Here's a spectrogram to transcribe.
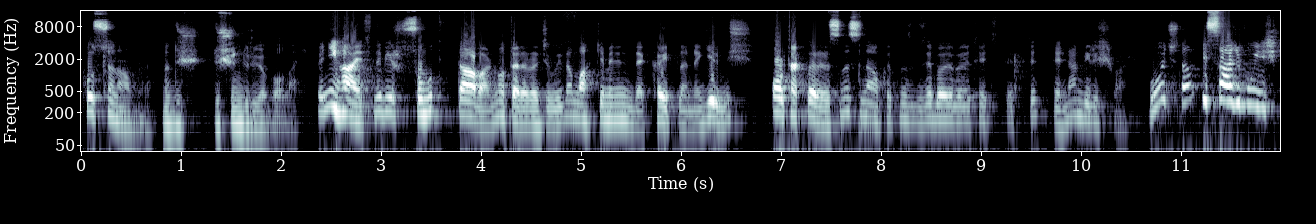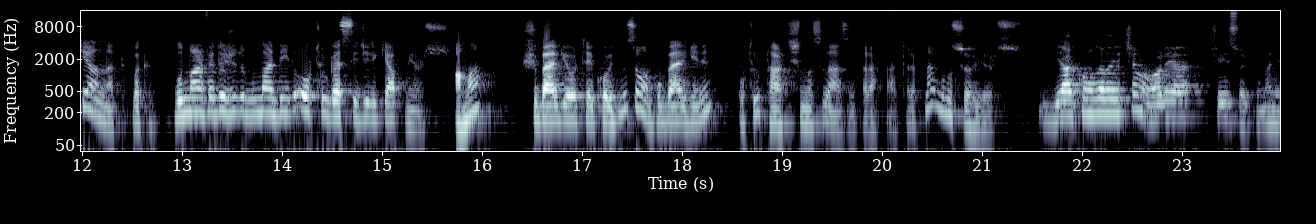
pozisyon aldığını düş- düşündürüyor bu olay. Ve nihayetinde bir somut iddia var. Noter aracılığıyla mahkemenin de kayıtlarına girmiş. Ortaklar arasında sizin avukatınız bize böyle böyle tehdit etti denilen bir iş var. Bu açıdan biz sadece bu ilişkiyi anlattık. Bakın bunlar FETÖ'cüdür bunlar değil o tür gazetecilik yapmıyoruz. Ama şu belgeyi ortaya koyduğunuz zaman bu belgenin oturup tartışılması lazım taraflar tarafından bunu söylüyoruz. Diğer konulara geçeceğim ama araya şeyi söyleyeyim. Hani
